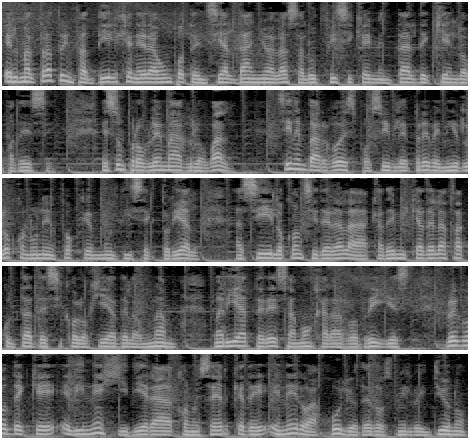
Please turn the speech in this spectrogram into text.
El maltrato infantil genera un potencial daño a la salud física y mental de quien lo padece. Es un problema global sin embargo, es posible prevenirlo con un enfoque multisectorial. Así lo considera la académica de la Facultad de Psicología de la UNAM, María Teresa Monjara Rodríguez, luego de que el INEGI diera a conocer que de enero a julio de 2021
